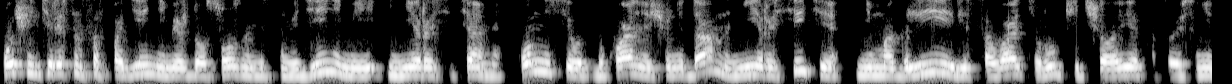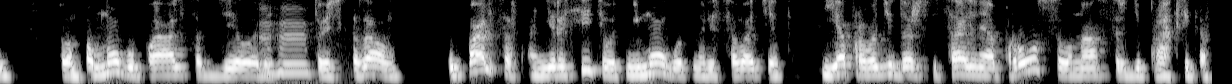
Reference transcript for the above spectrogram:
Очень интересное совпадение между осознанными сновидениями и нейросетями. Помните, вот буквально еще недавно нейросети не могли рисовать руки человека. То есть они там, по многу пальцев делали. Uh-huh. То есть, казалось бы, пальцев, а нейросети вот не могут нарисовать это. Я проводил даже специальные опросы у нас среди практиков,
